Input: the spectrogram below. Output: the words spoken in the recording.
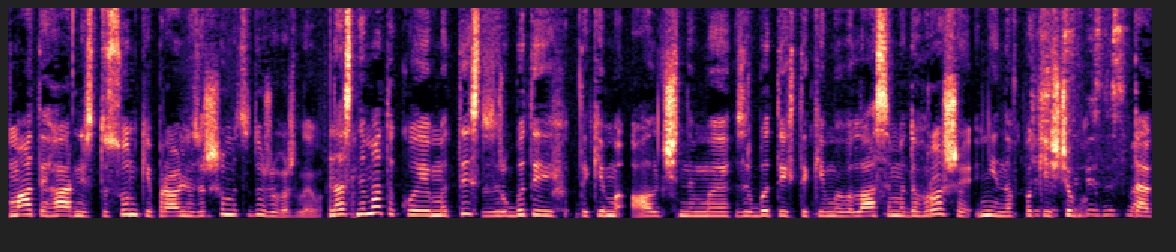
мати гарні стосунки, правильно з грошима це дуже важливо. У нас нема такої мети зробити їх такими алчними, зробити їх такими ласими до грошей. Ні, навпаки, щоб так,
